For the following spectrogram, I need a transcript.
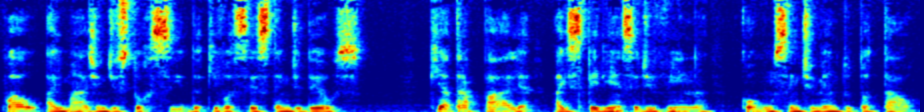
qual a imagem distorcida que vocês têm de Deus, que atrapalha a experiência divina como um sentimento total,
